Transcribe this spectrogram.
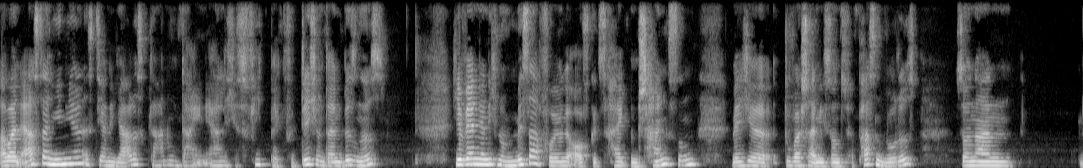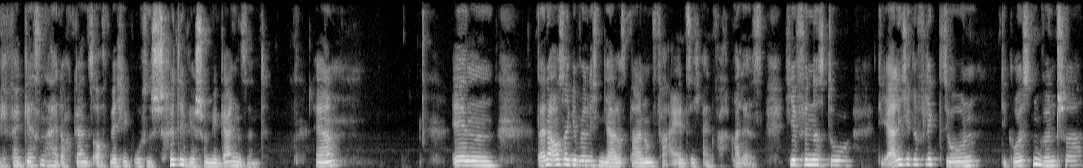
Aber in erster Linie ist ja eine Jahresplanung dein ehrliches Feedback für dich und dein Business. Hier werden ja nicht nur Misserfolge aufgezeigt und Chancen, welche du wahrscheinlich sonst verpassen würdest, sondern wir vergessen halt auch ganz oft, welche großen Schritte wir schon gegangen sind. Ja? In Deiner außergewöhnlichen Jahresplanung vereint sich einfach alles. Hier findest du die ehrliche Reflexion, die größten Wünsche,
